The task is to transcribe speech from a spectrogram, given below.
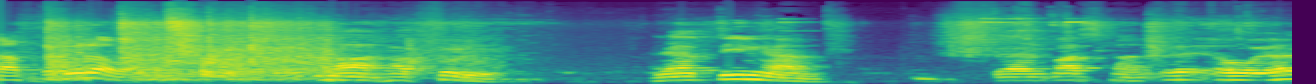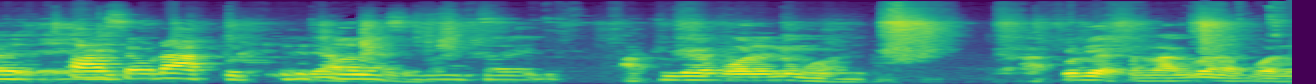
সাত ফুটির আবার হ্যাঁ সাতশোটি এটা তিন খান। পাঁচ ও ওটা টাকা পরে একটা লাগবে না পরে।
